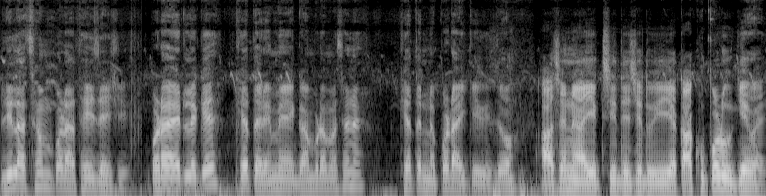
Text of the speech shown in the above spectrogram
લીલા છમ પડા થઈ જાય છે. પડા એટલે કે ખેતર, એમ ગામડામાં છે ને ખેતરને પડાય કેવી, જો. આ છે ને આ એક સીધે સીધું એ એક આખું પડવું કહેવાય.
